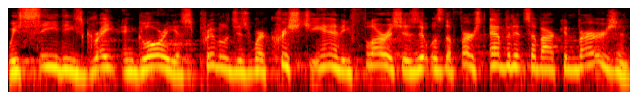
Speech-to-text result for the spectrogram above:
we see these great and glorious privileges where Christianity flourishes. It was the first evidence of our conversion.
